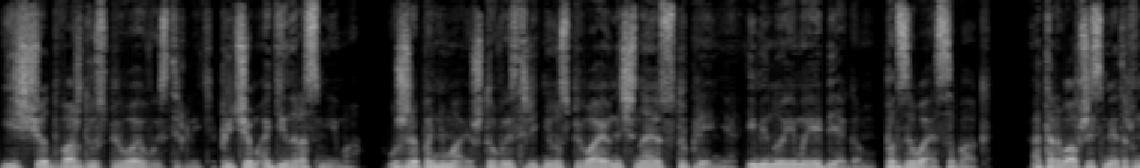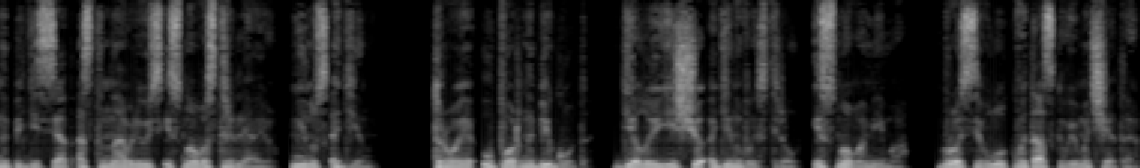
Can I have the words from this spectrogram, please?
Еще дважды успеваю выстрелить, причем один раз мимо. Уже понимаю, что выстрелить не успеваю, начинаю отступление, именуемое бегом, подзывая собак. Оторвавшись метров на пятьдесят, останавливаюсь и снова стреляю. Минус один. Трое упорно бегут. Делаю еще один выстрел и снова мимо. Бросив лук, вытаскиваю мачете.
